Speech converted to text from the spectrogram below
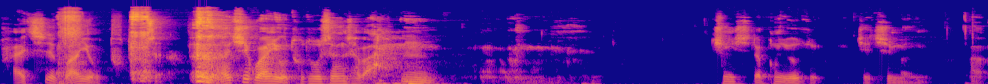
排气管有突突声，排气管有突突声是吧？嗯，清洗的喷油嘴，节气门啊，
